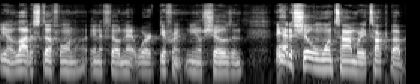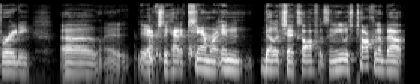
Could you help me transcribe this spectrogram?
you know a lot of stuff on uh, NFL Network, different you know shows, and they had a show in one time where they talked about Brady. Uh, they actually had a camera in Belichick's office, and he was talking about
